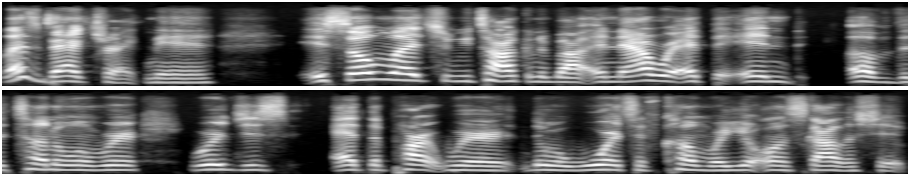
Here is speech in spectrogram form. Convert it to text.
let's backtrack man it's so much we talking about and now we're at the end of the tunnel and we're we're just at the part where the rewards have come where you're on scholarship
